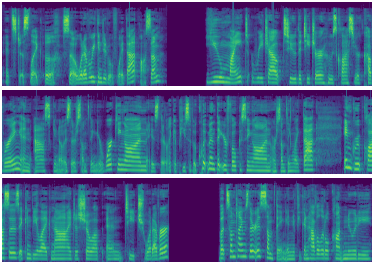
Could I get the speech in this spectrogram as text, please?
It's just like, ugh. So, whatever we can do to avoid that, awesome. You might reach out to the teacher whose class you're covering and ask, you know, is there something you're working on? Is there like a piece of equipment that you're focusing on or something like that? In group classes, it can be like, nah, I just show up and teach whatever. But sometimes there is something, and if you can have a little continuity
